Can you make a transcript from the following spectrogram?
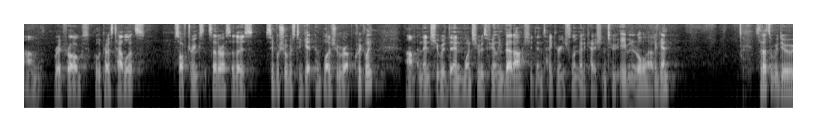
um, red frogs, glucose tablets, soft drinks, etc. So those simple sugars to get her blood sugar up quickly. Um, and then she would then, once she was feeling better, she'd then take her insulin medication to even it all out again. So that's what we do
